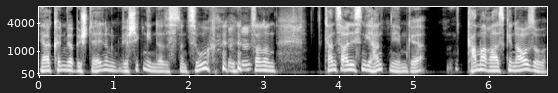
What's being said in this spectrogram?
ja, können wir bestellen und wir schicken ihnen das dann zu, mhm. sondern kannst alles in die Hand nehmen. Gell? Kameras genauso.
